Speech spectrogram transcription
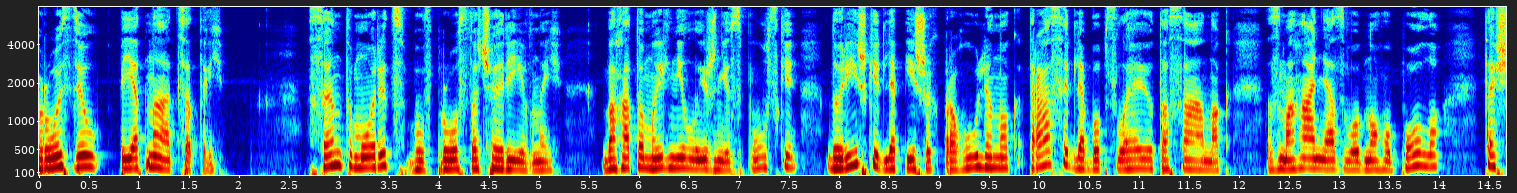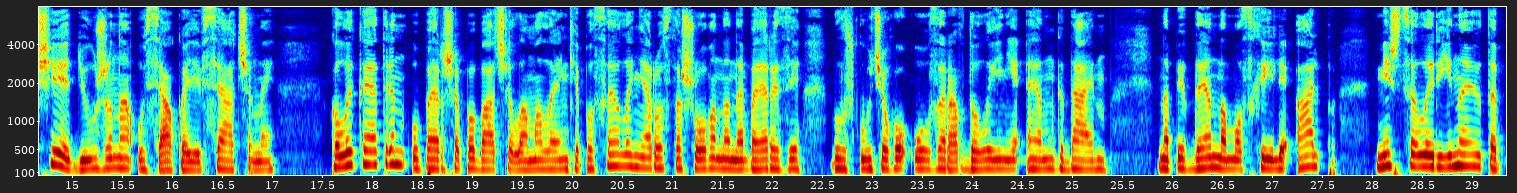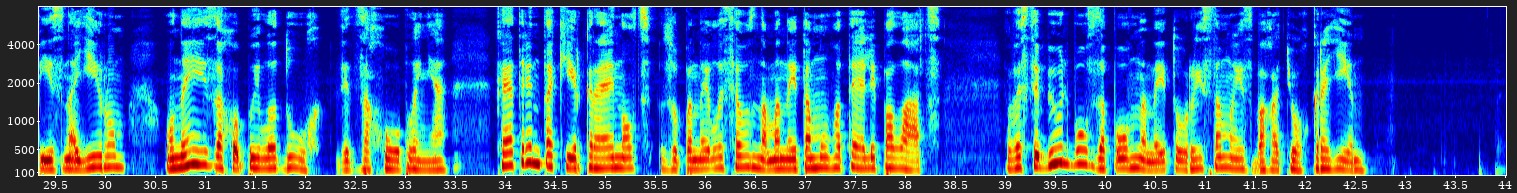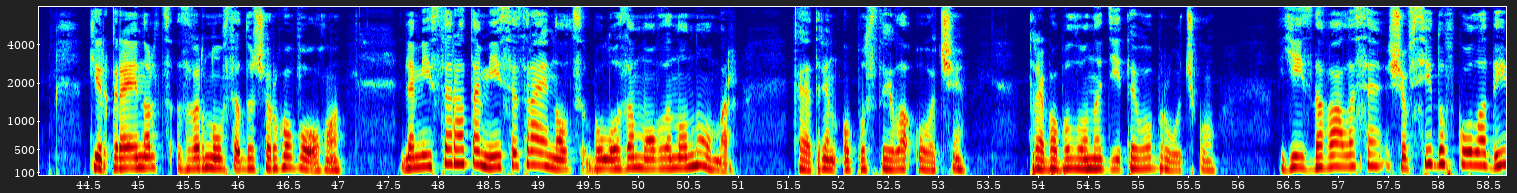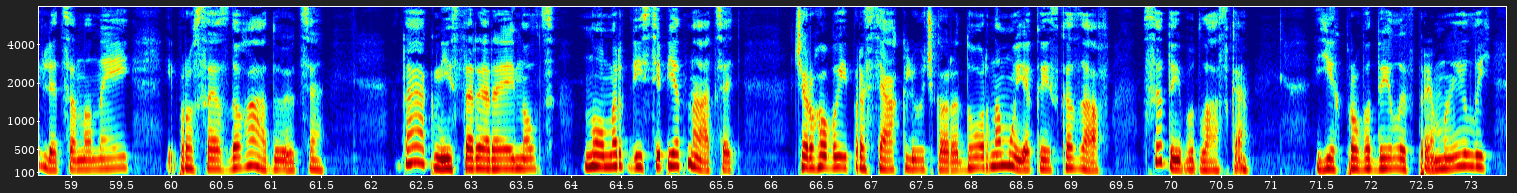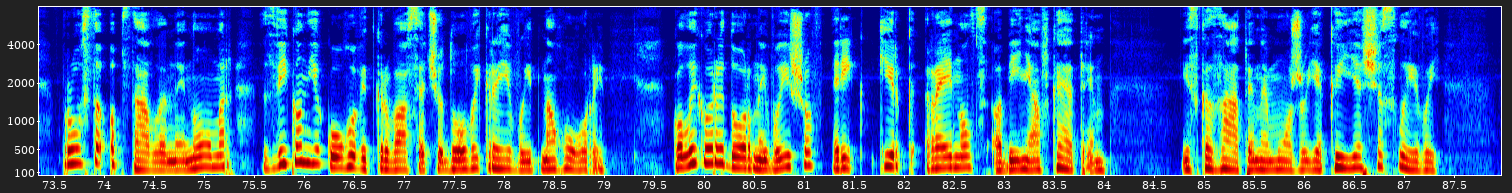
Розділ 15 Сент Моріц був просто чарівний. Багатомильні лижні спуски, доріжки для піших прогулянок, траси для бобслею та санок, змагання з водного поло та ще дюжина усякої всячини. Коли Кетрін уперше побачила маленьке поселення, розташоване на березі блискучого озера в долині Енгдайн, на південному схилі Альп, між Целеріною та Пізнаїром, у неї захопило дух від захоплення. Кетрін та Кірк Рейнолдс зупинилися у знаменитому готелі Палац. Вестибюль був заповнений туристами із багатьох країн. Кірк Рейнолдс звернувся до чергового. Для містера та місіс Рейнолдс було замовлено номер. Кетрін опустила очі. Треба було надіти обручку. Їй здавалося, що всі довкола дивляться на неї і про все здогадуються. Так, містере Рейнолдс, номер 215. Черговий простяг ключ коридорному, який сказав Сиди, будь ласка. Їх проводили в примилий, просто обставлений номер, з вікон якого відкривався чудовий краєвид на гори. Коли коридорний вийшов, рік Кірк Рейнолдс обійняв Кетрін. І сказати не можу, який я щасливий.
